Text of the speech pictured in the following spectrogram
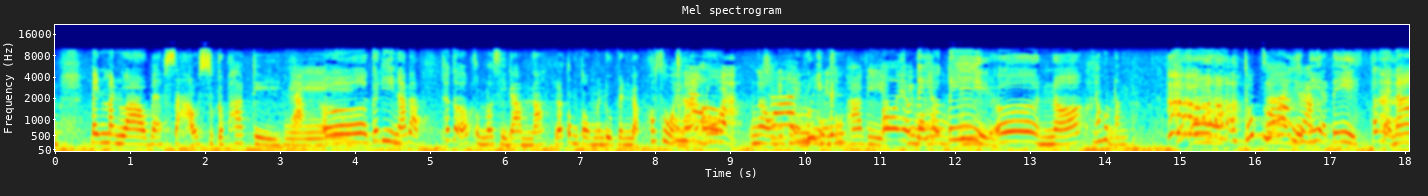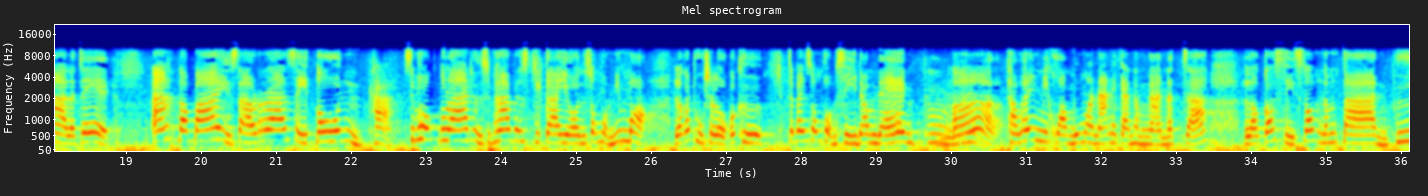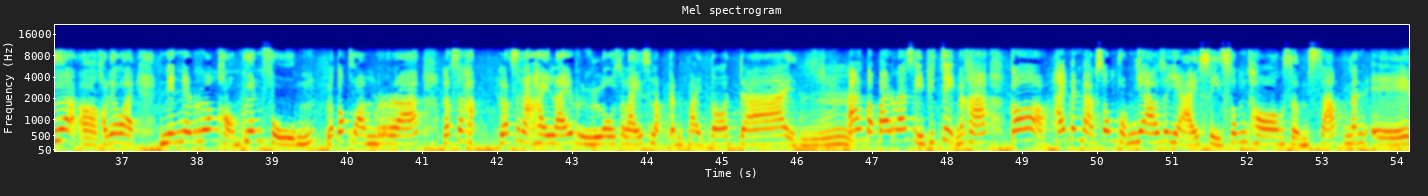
เป็นมันวาวแบบสาวสุขภาพดีค่ะเออ ก็ดีนะแบบ ถ้าเกิดว่าผมเราสีดำนะแล้วตรงๆมันดูเป็นแบบ ก็สวยนะเงาดูแบบอะเงาดีผมใช่ดูผู้หญิงมีเป็นสุขภาพดีเออะอเฮลตี้เฮลตี้เออเนาะน้องผมดำดีกว่าทุกใช่เรื่องเฮลจ้ะตี้เฮลตี้ตั้งแต่หน้าแล้วเจ้ อะ ต่อไปสาวราศีตุล ค่ะ 16 ตุลาถึง 15 พฤศจิกายน ทรงผมที่เหมาะ แล้วก็ถูกโฉลกก็คือ จะเป็นทรงผมสีดำแดงอ่าทำให้มีความมุมานะในการทำงานนะจ๊ะ แล้วก็สีส้มน้ำตาลเพื่อเออเขาเรียกว่าอะไร เน้นในเรื่องของเพื่อนฝูง แล้วก็ความรักลักษณะ ลักษณะไฮไลท์หรือโลสไลด์สลับกันไปก็ได้อะต่อไปราศีพิจิกนะคะ ก็ให้เป็นแบบทรงผมยาวสยายสีส้มทองเสริมทรัพย์นั่นเอง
